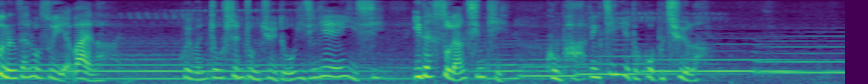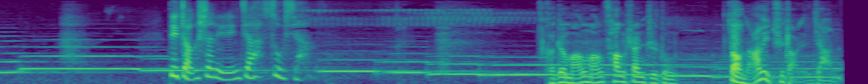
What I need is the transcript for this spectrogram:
不能再露宿野外了。惠文中身中剧毒，已经奄奄一息，一旦素粮侵体，恐怕连今夜都过不去了。得找个山里人家宿下。可这茫茫苍山之中，到哪里去找人家呢？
